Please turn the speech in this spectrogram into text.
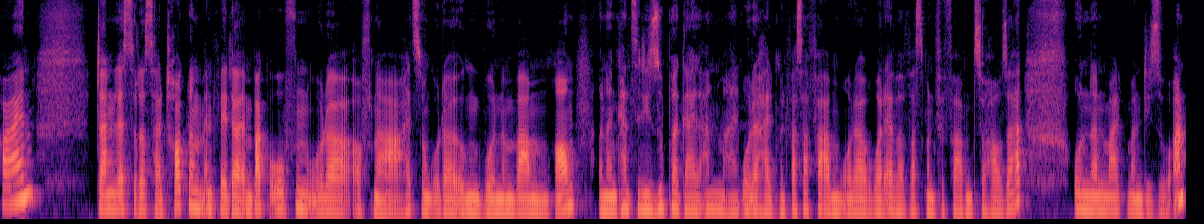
rein. Dann lässt du das halt trocknen, entweder im Backofen oder auf einer Heizung oder irgendwo in einem warmen Raum. Und dann kannst du die super geil anmalen. Oder halt mit Wasserfarben oder whatever, was man für Farben zu Hause hat. Und dann malt man die so an.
